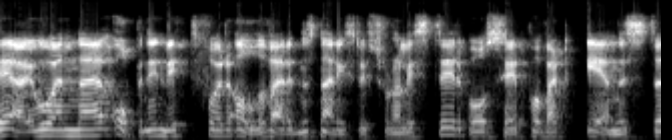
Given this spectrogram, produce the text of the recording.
det er jo en eh, åpen invitt for alle verdens næringslivsjournalister å se på hvert eneste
